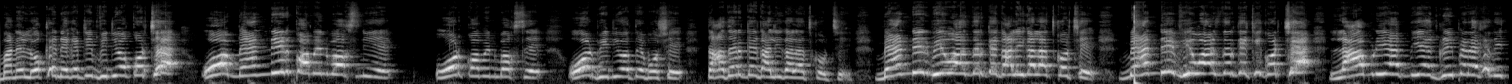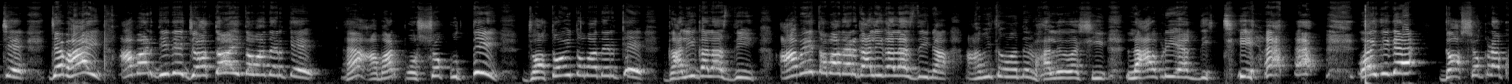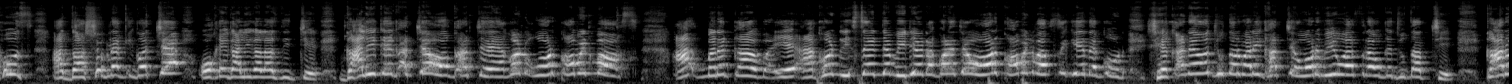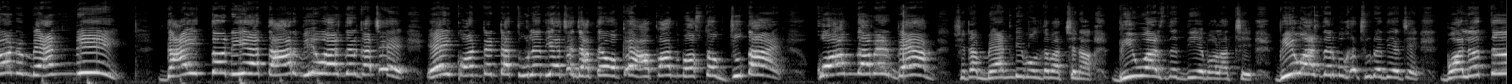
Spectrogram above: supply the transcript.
মানে লোকে নেগেটিভ ভিডিও করছে, ও ম্যান্ডির কমেন্ট বক্স নিয়ে ওর কমেন্ট বক্সে ওর ভিডিওতে বসে তাদেরকে গালিগালাজ করছে। ম্যান্ডির ভিউয়ার্সদেরকে গালিগালাজ করছে। ম্যান্ডি ভিউয়ার্সদেরকে কি করছে? লাভ রিয়াক দিয়ে গ্রিপে রেখে দিচ্ছে যে, ভাই, আমার দিদি যতই তোমাদেরকে হ্যাঁ আমার পোষ্য কুত্তি যতই তোমাদেরকে গালিগালাজ দিক, আমি তোমাদের গালিগালাজ দিই না, আমি তোমাদের ভালোবাসি, লাভ রিয়াক দিচ্ছি। ওইদিকে দর্শকরা খুশ, আর দর্শকরা কি করছে? ওকে গালিগালাজ দিচ্ছে। গালি কে খাচ্ছে? ও খাচ্ছে। এখন ওর কমেন্ট বক্স মানে এখন রিসেন্ট যে ভিডিওটা করেছে, ওর কমেন্ট বক্সে গিয়ে দেখুন, সেখানেও জুতোর বাড়ি খাচ্ছে। ওর ভিউয়ার্সরা ওকে জুতাচ্ছে। কারণ ম্যান্ডি দায়িত্ব নিয়ে তার ভিউয়ার্সদের কাছে এই কন্টেন্টটা তুলে দিয়েছে যাতে ওকে আপাত মস্তক জুতায়, কম দামের ব্যাগ সেটা ম্যান্ডি বলতে পারছে না ভিউয়ার্সদের দিয়ে বলাচ্ছে। ভিউয়ার্সদের মুখে ছুড়ে দিয়েছে। বলো তো,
